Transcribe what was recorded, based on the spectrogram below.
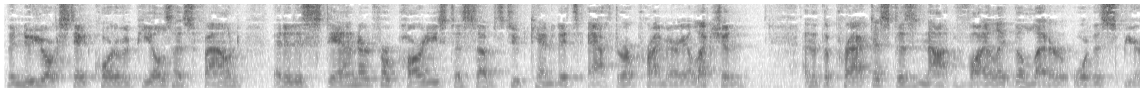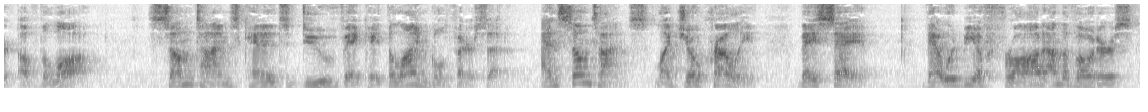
The New York State Court of Appeals has found that it is standard for parties to substitute candidates after a primary election, and that the practice does not violate the letter or the spirit of the law. Sometimes candidates do vacate the line, Goldfeder said. And sometimes, like Joe Crowley, they say, that would be a fraud on the voters,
